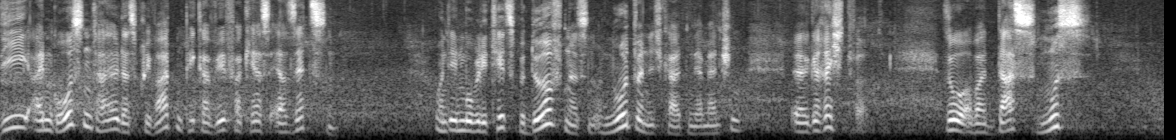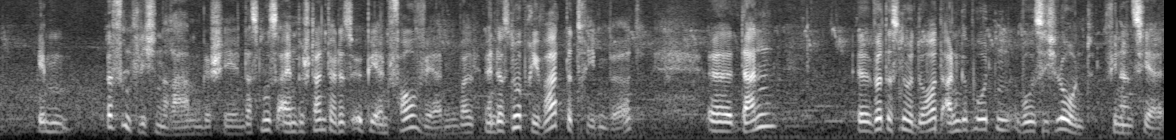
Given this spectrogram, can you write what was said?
die einen großen Teil des privaten Pkw-Verkehrs ersetzen und den Mobilitätsbedürfnissen und Notwendigkeiten der Menschen äh, gerecht wird. So, aber das muss im öffentlichen Rahmen geschehen. Das muss ein Bestandteil des ÖPNV werden, weil wenn das nur privat betrieben wird, äh, dann äh, wird es nur dort angeboten, wo es sich lohnt, finanziell.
